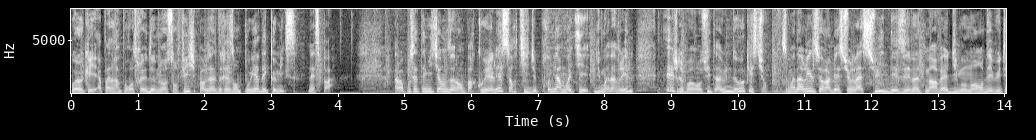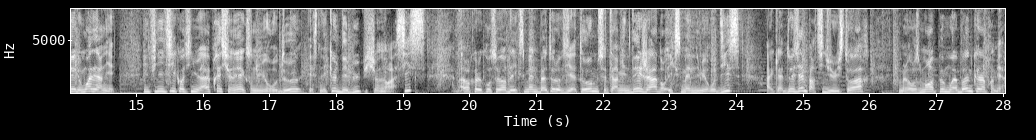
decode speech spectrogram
Ouais ok, il n'y a pas de rapport entre les deux, mais on s'en fiche, pas besoin de raison pour lire des comics, n'est-ce pas? Alors pour cette émission, nous allons parcourir les sorties de première moitié du mois d'avril et je répondrai ensuite à une de vos questions. Ce mois d'avril sera bien sûr la suite des events Marvel du moment débuté le mois dernier. Infinity continue à impressionner avec son numéro 2 et ce n'est que le début puisqu'il y en aura 6, alors que le crossover des X-Men Battle of the Atom se termine déjà dans X-Men numéro 10 avec la deuxième partie de l'histoire, malheureusement un peu moins bonne que la première.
